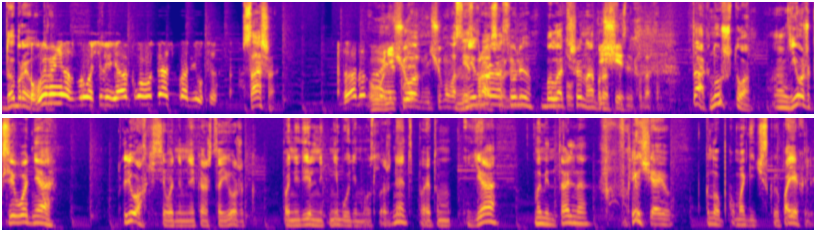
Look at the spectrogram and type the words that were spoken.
Доброе Вы утро. меня сбросили, я к вам опять пробился. Саша? Да, да, да. О, я- ничего, ничего мы вас не, Не сбрасывали. сбрасывали, была Фу, тишина просто. Исчезли куда-то. Так, ну что, ежик сегодня легкий сегодня, мне кажется, ежик. Понедельник не будем усложнять, поэтому я моментально включаю кнопку магическую. Поехали.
